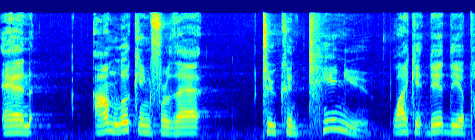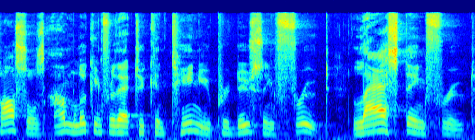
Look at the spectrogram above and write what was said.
And I'm looking for that to continue like it did the apostles, I'm looking for that to continue producing fruit, lasting fruit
